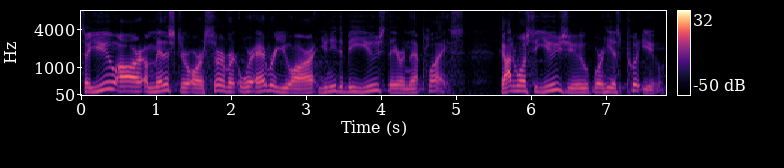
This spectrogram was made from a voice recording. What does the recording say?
So you are a minister or a servant wherever you are. You need to be used there in that place. God wants to use you where He has put you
